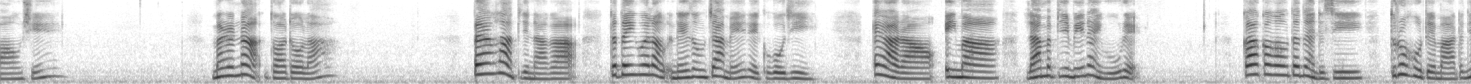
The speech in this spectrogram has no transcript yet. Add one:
ပါအောင်ရှင်မရဏသွားတော့လားပန်းလှပြင်တာကတသိန်းခွဲလောက်အနည်းဆုံးကြမယ်တဲ့ကိုကိုကြီးအဲ့ဒါတော့အိမ်မှာလာမပြင်ပေးနိုင်ဘူးတဲ့ ကားကောင်းကောင်းတက်တက်တစီသူတို့ဟိုတယ်မှာတည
